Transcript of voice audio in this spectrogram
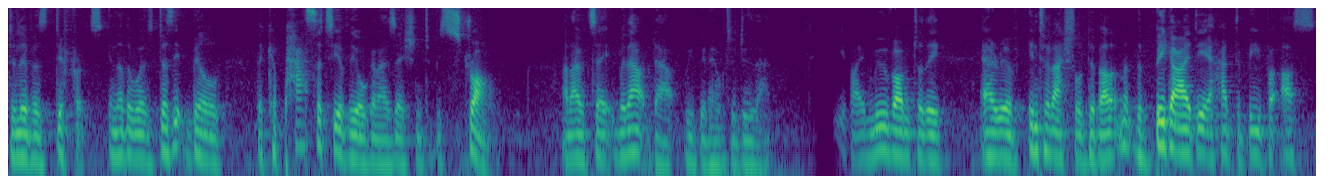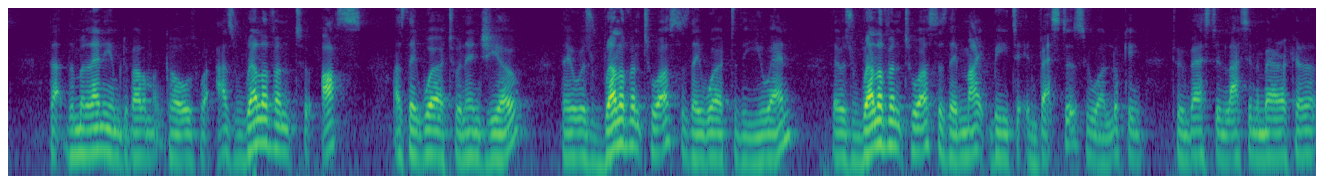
delivers difference. In other words, does it build the capacity of the organization to be strong. And I would say, without doubt, we've been able to do that. If I move on to the area of international development, the big idea had to be for us that the Millennium Development Goals were as relevant to us as they were to an NGO. They were as relevant to us as they were to the UN. They were as relevant to us as they might be to investors who are looking to invest in Latin America,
